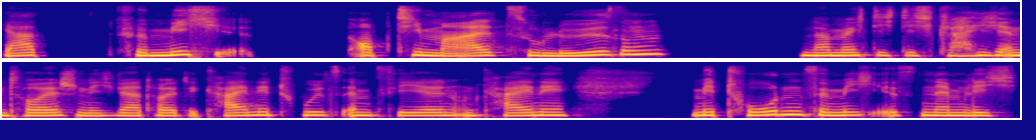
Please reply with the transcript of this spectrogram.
ja für mich optimal zu lösen. Und da möchte ich dich gleich enttäuschen. Ich werde heute keine Tools empfehlen und keine Methoden. Für mich ist nämlich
